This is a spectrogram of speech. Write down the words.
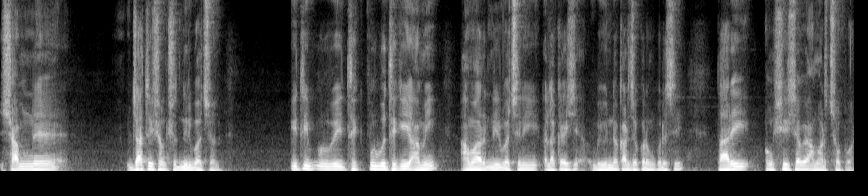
সামনে জাতীয় সংসদ নির্বাচন, ইতিপূর্বে থেকে, পূর্ব থেকেই আমি আমার নির্বাচনী এলাকায় বিভিন্ন কার্যক্রম করেছি। তারই অংশ হিসাবে আমার সফর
